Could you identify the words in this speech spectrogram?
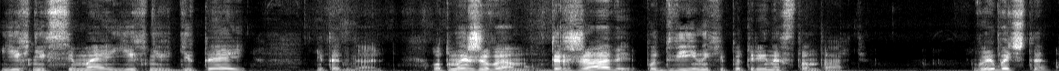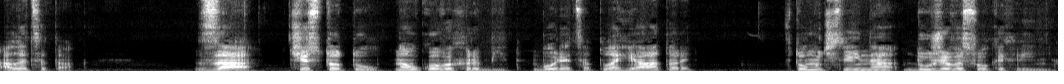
їхніх сімей, їхніх дітей і так далі. От ми живемо в державі подвійних і потрійних стандартів. Вибачте, але це так. За чистоту наукових робіт борються плагіатори, в тому числі і на дуже високих рівнях.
